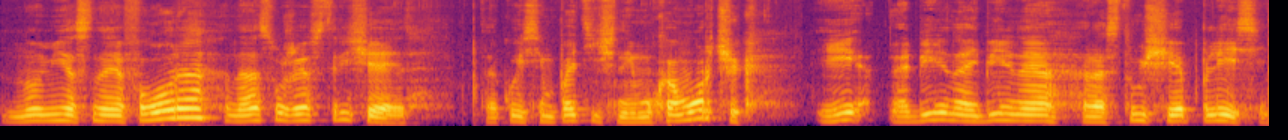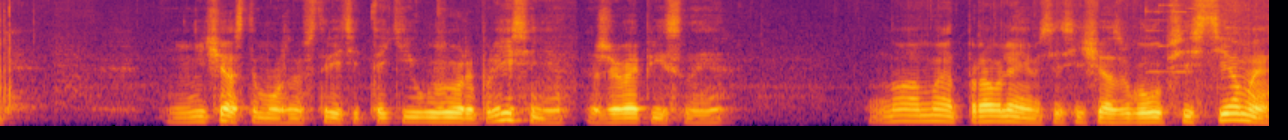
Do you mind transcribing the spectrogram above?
но местная флора нас уже встречает. Такой симпатичный мухоморчик и обильно-обильная растущая плесень. Не часто можно встретить такие узоры плесени живописные. Ну а мы отправляемся сейчас вглубь системы.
